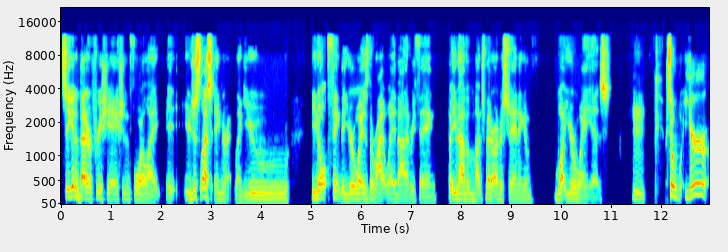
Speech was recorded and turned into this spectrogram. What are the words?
So you get a better appreciation for like it, you're just less ignorant. Like you you don't think that your way is the right way about everything, but you have a much better understanding of what your way is. Hmm. So you're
